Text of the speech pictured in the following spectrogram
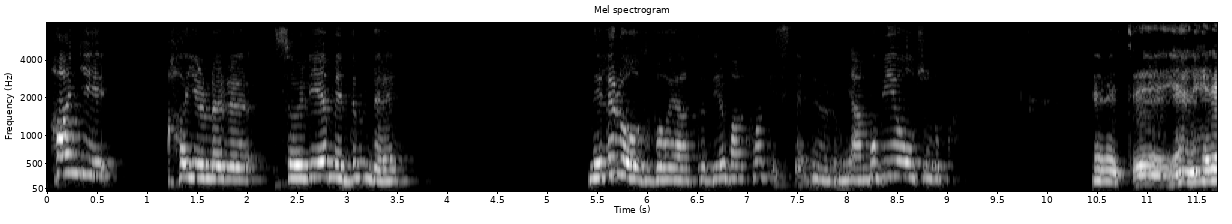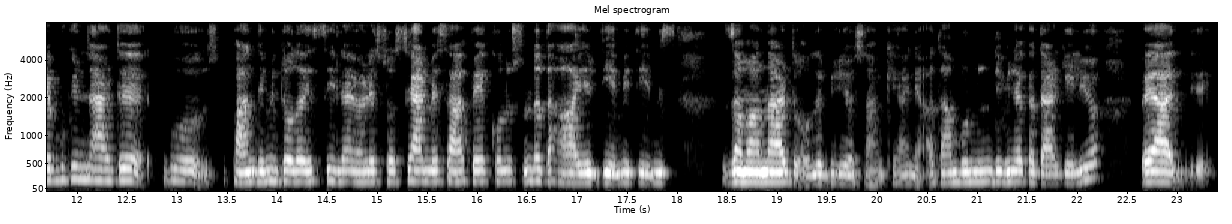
hangi hayırları söyleyemedim de neler oldu bu hayatta diye bakmak istemiyorum. Yani bu bir yolculuk. Evet, e, yani hele bugünlerde bu pandemi dolayısıyla öyle sosyal mesafe konusunda da hayır diyemediğimiz zamanlar da olabiliyor sanki. Yani adam burnunun dibine kadar geliyor veya e,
